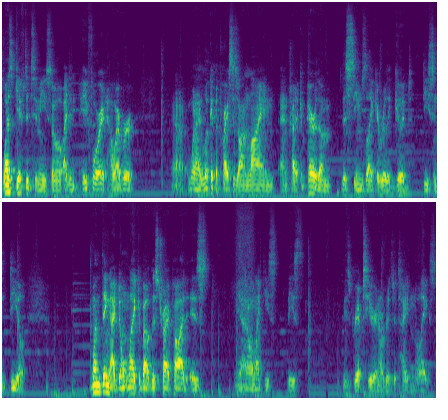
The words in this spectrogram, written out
was gifted to me, so I didn't pay for it. However, uh, when I look at the prices online and try to compare them, this seems like a really good, decent deal. One thing I don't like about this tripod is, yeah, I don't like these these these grips here in order to tighten the legs.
